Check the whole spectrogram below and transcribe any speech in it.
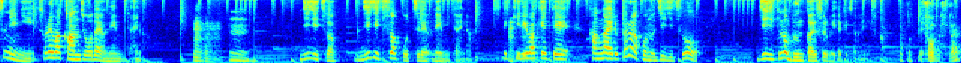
常にそれは感情だよねみたいな。うんうんうん、事実は事実はこっちだよねみたいな。で切り分けて考えるからこの事実を事実の分解をすればいいだけじゃないですか起こってるそうですね。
